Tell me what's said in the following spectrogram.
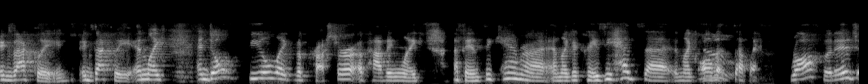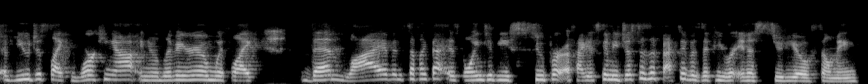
Exactly, exactly. And like, and don't feel like the pressure of having like a fancy camera and like a crazy headset and like all no. that stuff. Like, raw footage of you just like working out in your living room with like them live and stuff like that is going to be super effective. It's going to be just as effective as if you were in a studio filming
